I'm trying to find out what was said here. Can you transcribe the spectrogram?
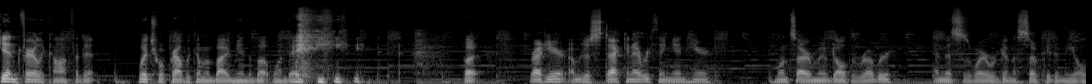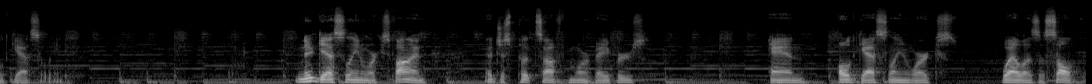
getting fairly confident, which will probably come and bite me in the butt one day. but right here, I'm just stacking everything in here once I removed all the rubber, and this is where we're going to soak it in the old gasoline. New gasoline works fine, it just puts off more vapors, and old gasoline works well as a solvent.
